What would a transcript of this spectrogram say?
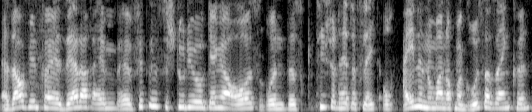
er sah auf jeden Fall sehr nach einem äh, Fitnessstudio-Gänger aus und das T-Shirt hätte vielleicht auch eine Nummer noch mal größer sein können.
